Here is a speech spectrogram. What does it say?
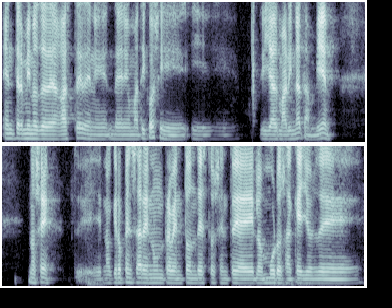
en términos de desgaste de, de neumáticos y, y, y Yas Marina también. No sé, eh, no quiero pensar en un reventón de estos entre los muros aquellos de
